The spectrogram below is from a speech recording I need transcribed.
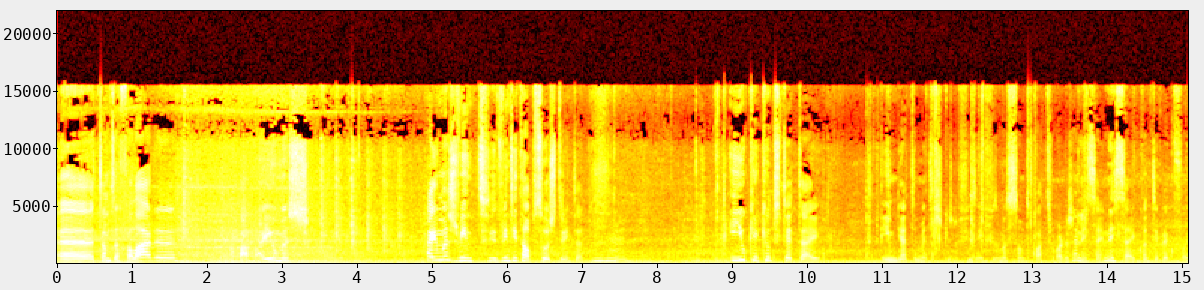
Ah, estamos a falar uh, opá, pá, aí umas, aí umas 20, 20 e tal pessoas, 30. E o que é que eu detetei? Imediatamente, acho que fiz, fiz uma sessão de 4 horas, já nem sei, nem sei quanto tempo é que foi.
